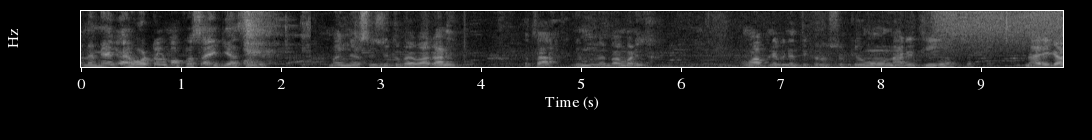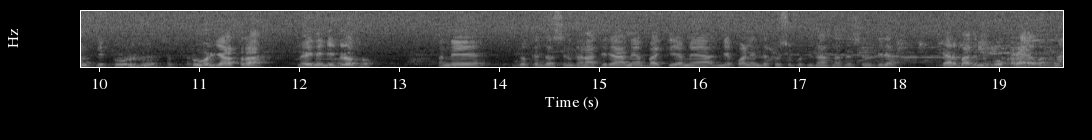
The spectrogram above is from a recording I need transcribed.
અને અમે કાંઈ હોટલમાં ફસાઈ ગયા છીએ. માન્ય શ્રી જીતુભાઈ વાઘાણી તથા નિમુબેન બાંભણિયા હું આપને વિનંતી કરું છું કે હું નારીથી નારી ગામથી ટૂર ટૂર યાત્રા લઈને નીકળ્યો હતો. અને જો કે દર્શન ઘણા કર્યા અને બાકી અમે નેપાળની અંદર પશુપતિનાથના દર્શન કર્યા. ત્યારબાદ અમે પોખરા આવ્યા.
